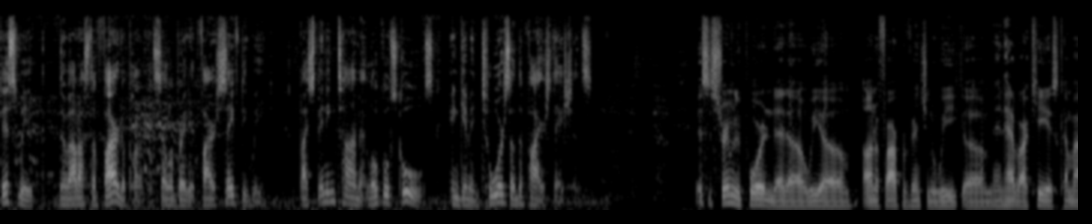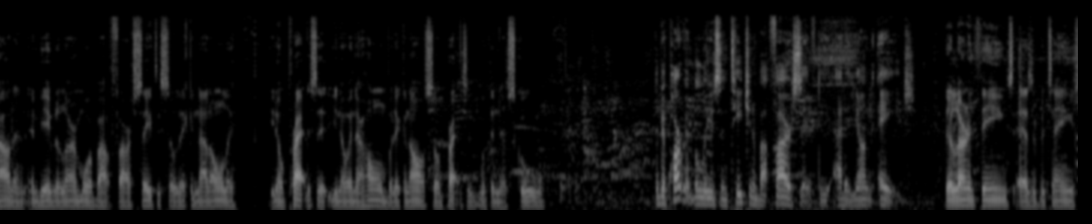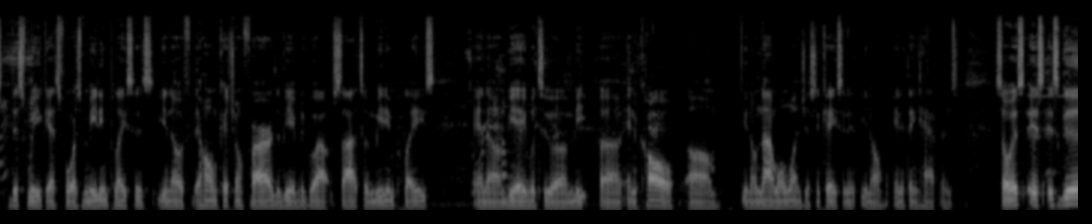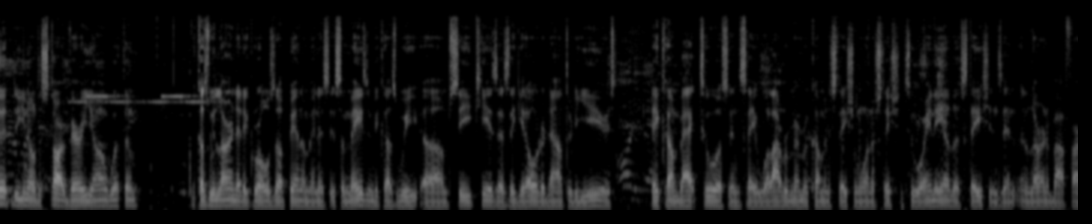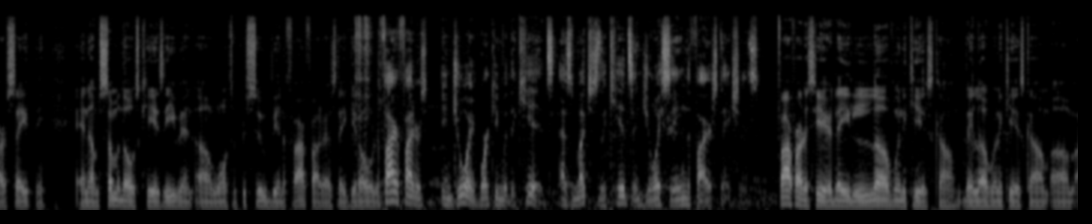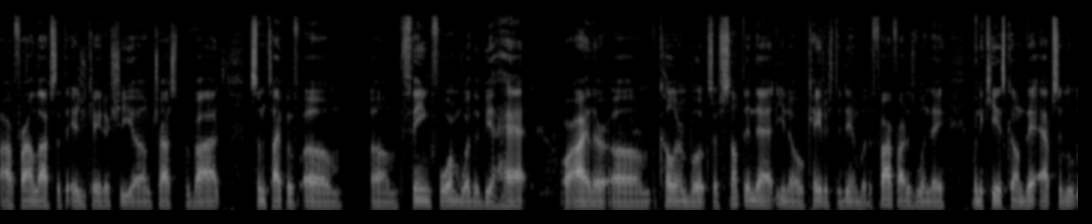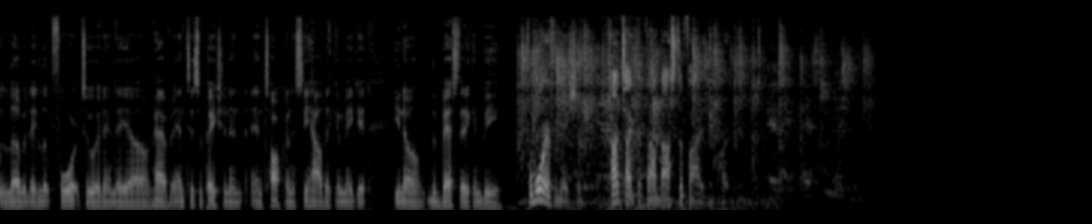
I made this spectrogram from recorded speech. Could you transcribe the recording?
This week, the Valdosta Fire Department celebrated Fire Safety Week by spending time at local schools and giving tours of the fire stations. It's extremely important that uh, we um, honor Fire Prevention Week um, and have our kids come out and, and, be able to learn more about fire safety so they can not only, you know, practice it, you know, in their home, but they can also practice it within their school. The department believes in teaching about fire safety at a young age. They're learning things as it pertains this week as far as meeting places. You know, if their home catch on fire, to be able to go outside to a meeting place and um, be able to uh, meet uh, and call, um, you know, 911 just in case you know anything happens. So it's, it's, it's good, you know, to start very young with them because we learn that it grows up in them and it's, it's amazing because we um, see kids as they get older down through the years they come back to us and say well i remember coming to station one or station two or any other stations and, and learn about fire safety and um, some of those kids even um, want to pursue being a firefighter as they get older. The firefighters enjoy working with the kids as much as the kids enjoy seeing the fire stations firefighters here, they love when the kids come. They love when the kids come. Um, our fire and life safety educator, she um, tries to provide some type of um, um, thing for them, whether it be a hat or either um, coloring books or something that you know caters to them. But the firefighters, when they when the kids come, they absolutely love it. They look forward to it, and they uh, have anticipation and, and talking to see how they can make it, you know, the best that it can be. For more information, contact the Valdosta Fire Department.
